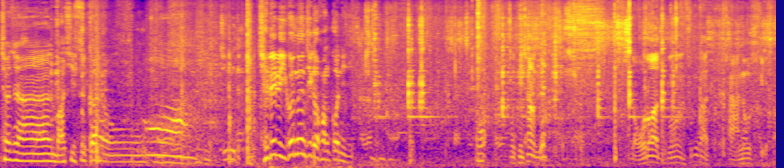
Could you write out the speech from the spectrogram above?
짜잔, 맛이 있을까요? 찐이다. 제대로 익었는지가 관건이지. 어 괜찮은데? 진짜 얼어가지고 소리가 잘 안 나올 수도 있겠다.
